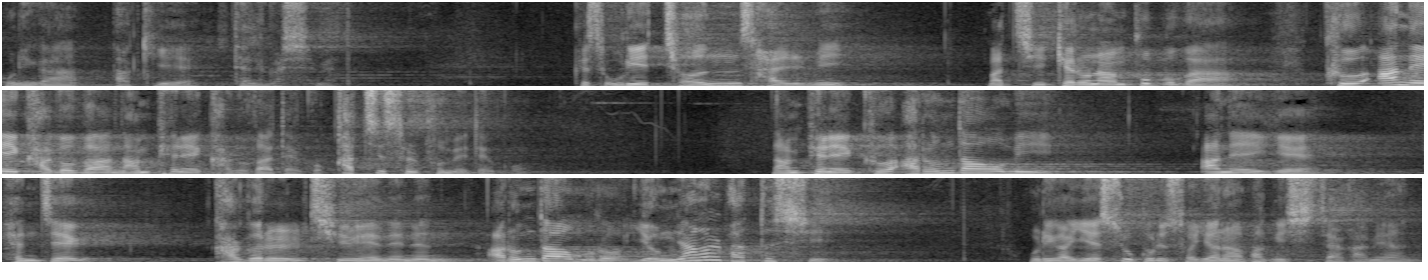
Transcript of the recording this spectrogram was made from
우리가 바뀌게 되는 것입니다. 그래서 우리의 전 삶이 마치 결혼한 부부가 그 아내의 과거가 남편의 과거가 되고 같이 슬픔이 되고 남편의 그 아름다움이 아내에게 현재 과거를 치유해내는 아름다움으로 영향을 받듯이 우리가 예수 그리스도 연합하기 시작하면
